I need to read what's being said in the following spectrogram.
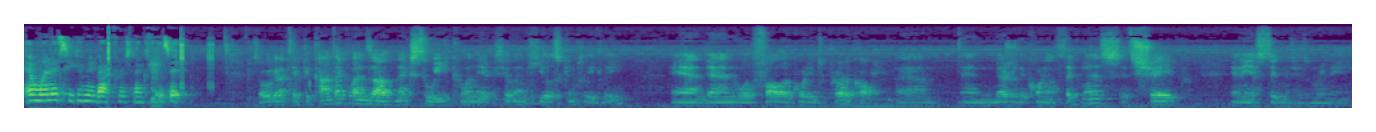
And when is he coming back for his next visit? So we're going to take the contact lens out next week when the epithelium heals completely, and then we'll follow according to protocol um, and measure the corneal thickness, its shape, and the astigmatism remaining.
